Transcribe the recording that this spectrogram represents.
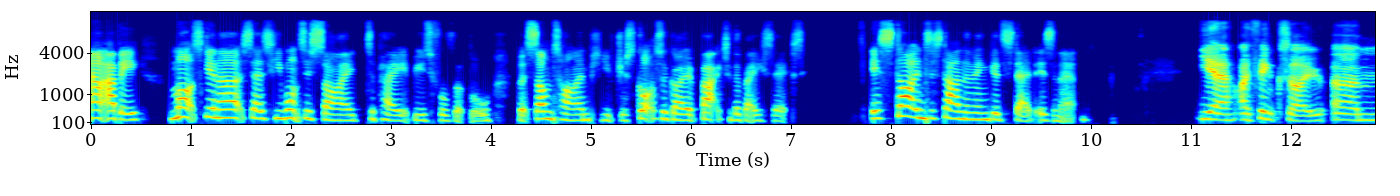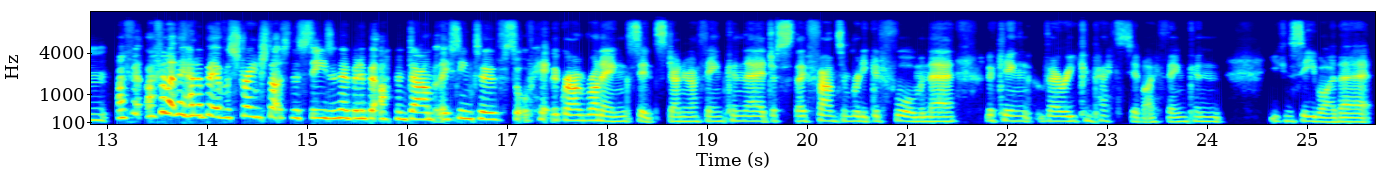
Now, Abi, Marc Skinner says he wants his side to play beautiful football, but sometimes you've just got to go back to the basics. It's starting to stand them in good stead, isn't it? Yeah, I think so. Um, I feel I feel like they had a bit of a strange start to the season. They've been a bit up and down, but they seem to have sort of hit the ground running since January, I think. And they're just they've found some really good form, and they're looking very competitive, I think. And you can see why they're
